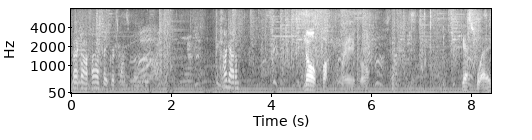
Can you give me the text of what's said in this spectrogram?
Back off, I'll take responsibility. I got him. No fucking way, bro. Yes way.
